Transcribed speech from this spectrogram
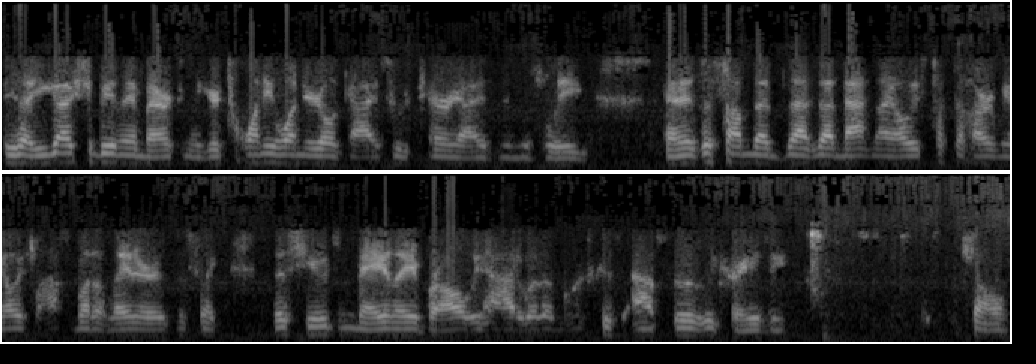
He's like, "You guys should be in the American League. You're 21 year old guys who are terrorizing in this league." And it's just something that, that that Matt and I always took to heart. and We always laugh about it later. It's just like this huge melee brawl we had with him was just absolutely crazy. So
